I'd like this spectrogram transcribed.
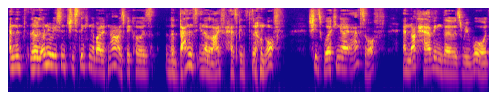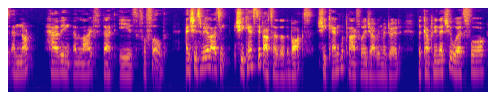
And the only reason she's thinking about it now is because the balance in her life has been thrown off. She's working her ass off and not having those rewards and not having a life that is fulfilled. And she's realizing she can step outside of the box. She can apply for a job in Madrid. The company that she works for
